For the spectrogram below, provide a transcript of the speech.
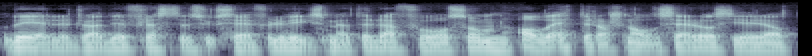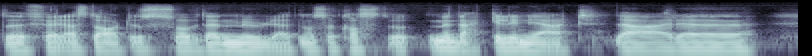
Og Det gjelder tror jeg, de fleste suksessfulle virksomheter. Det er få som alle etterrasjonaliserer og sier at uh, før jeg startet, så så vi den muligheten, og så kaster vi Men det er ikke lineært. Det er uh,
